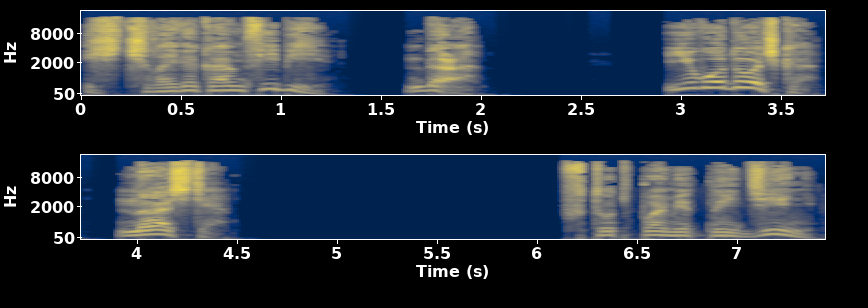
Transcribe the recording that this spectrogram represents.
«Из человека-амфибии?» «Да. Его дочка, Настя». В тот памятный день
